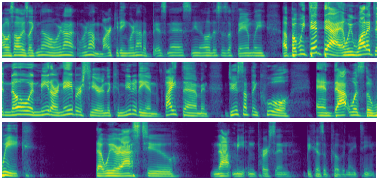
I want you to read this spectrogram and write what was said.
I was always like, no, we're not, we're not marketing. We're not a business. You know, this is a family. Uh, but we did that, and we wanted to know and meet our neighbors here in the community, invite them, and do something cool. And that was the week that we were asked to not meet in person because of COVID 19.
